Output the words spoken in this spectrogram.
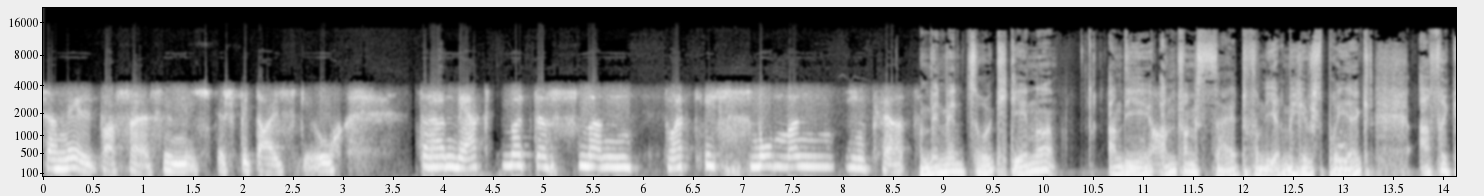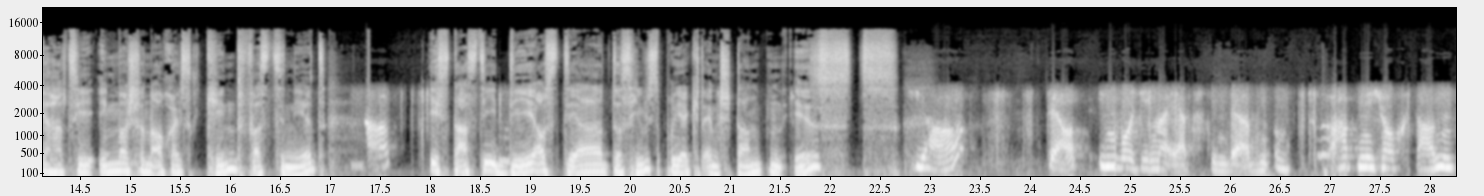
Chanel Parfum für mich, der Spitalsgeruch. Daran merkt man, dass man dort ist, wo man hingehört. Und wenn wir zurückgehen an die ja. Anfangszeit von Ihrem Hilfsprojekt, Afrika hat Sie immer schon auch als Kind fasziniert. Ja. Ist das die Idee, aus der das Hilfsprojekt entstanden ist? Ja, ja. Ich wollte immer Ärztin werden und habe mich auch dann,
